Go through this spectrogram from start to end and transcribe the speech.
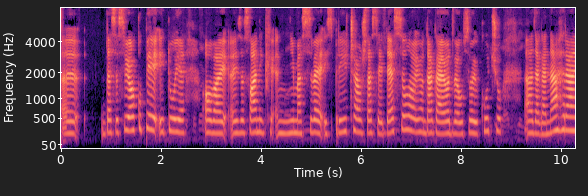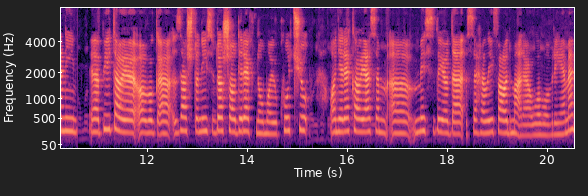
e, da se svi okupe i tu je ovaj izaslanik njima sve ispričao šta se je desilo i onda ga je odveo u svoju kuću a, da ga nahrani. E, pitao je ovoga zašto nisi došao direktno u moju kuću. On je rekao ja sam uh, mislio da se halifa odmara u ovo vrijeme.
